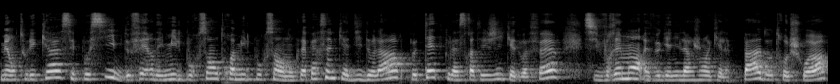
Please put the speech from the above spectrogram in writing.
Mais en tous les cas, c'est possible de faire des 1000%, 3000%. Donc, la personne qui a 10 dollars, peut-être que la stratégie qu'elle doit faire, si vraiment elle veut gagner de l'argent et qu'elle n'a pas d'autre choix,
